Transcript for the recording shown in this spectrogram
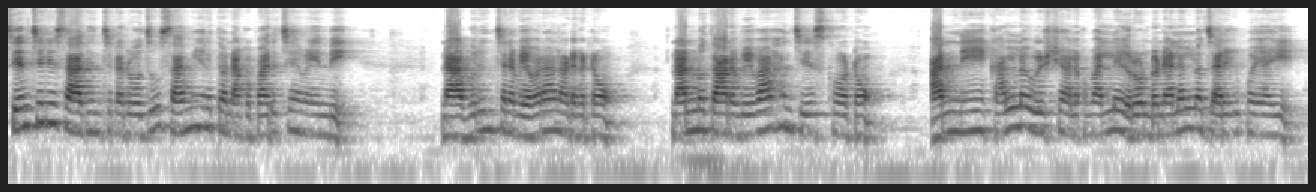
సెంచరీ సాధించిన రోజు సమీరతో నాకు పరిచయం అయింది నా గురించిన వివరాలు అడగటం నన్ను తాను వివాహం చేసుకోవటం అన్నీ కళ్ళ విషయాలకు మళ్ళీ రెండు నెలల్లో జరిగిపోయాయి.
